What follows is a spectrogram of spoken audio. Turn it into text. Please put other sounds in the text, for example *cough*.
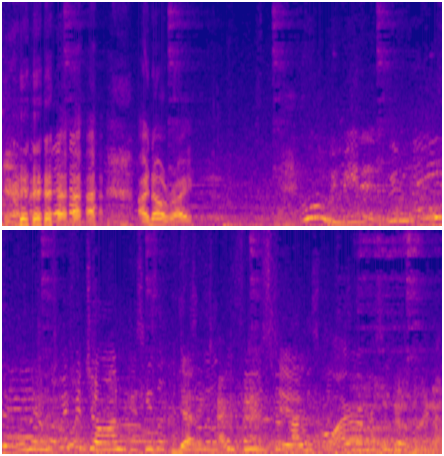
camera. *laughs* I know, right? Ooh, we made it. We made it. Well, no, let's wait for John because he's, a, he's a little confused too. Oh, I remember seeing some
